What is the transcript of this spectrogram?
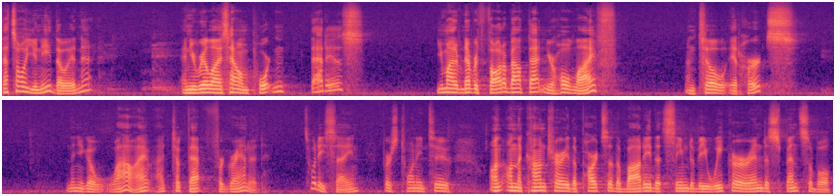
That's all you need, though, isn't it? And you realize how important that is? You might have never thought about that in your whole life until it hurts and then you go, wow, I, I took that for granted. That's what he's saying. Verse 22. On, on the contrary, the parts of the body that seem to be weaker are indispensable.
